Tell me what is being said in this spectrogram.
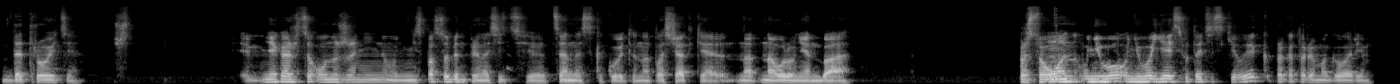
в Детройте. Мне кажется, он уже не, ну, не способен приносить э, ценность какую-то на площадке на, на уровне НБА. Просто ну, он, у, него, у него есть вот эти скиллы, про которые мы говорим,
